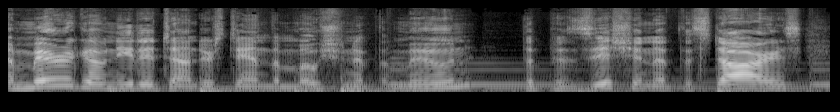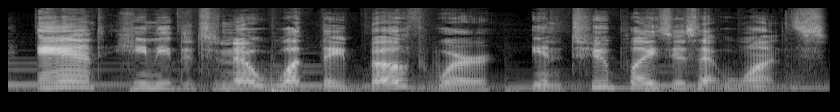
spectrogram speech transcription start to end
Amerigo needed to understand the motion of the moon, the position of the stars, and he needed to know what they both were in two places at once.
